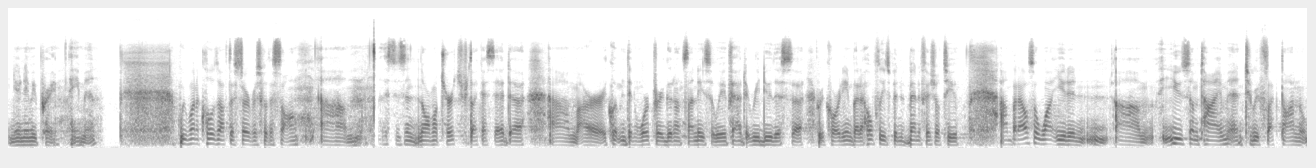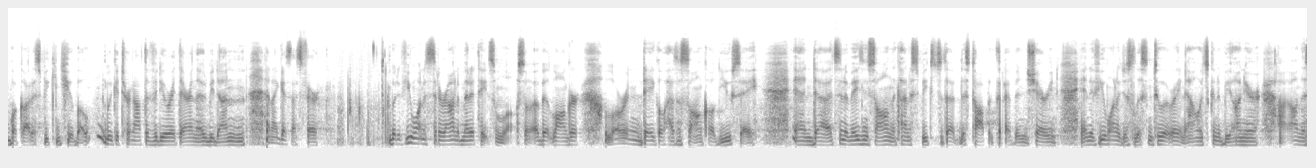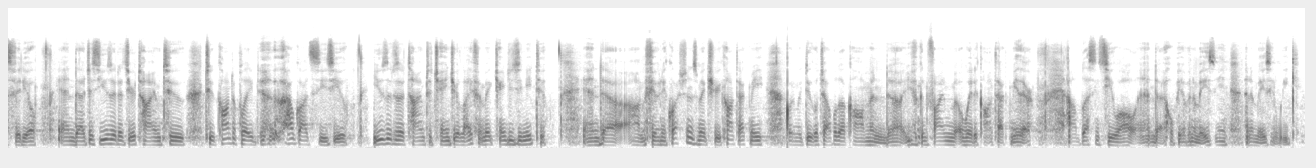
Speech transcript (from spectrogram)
In your name we pray. Amen. We want to close off the service with a song. Um, this isn't normal church. Like I said, uh, um, our equipment didn't work very good on Sunday, so we've had to redo this uh, recording, but hopefully it's been beneficial to you. Um, but I also want you to um, use some time and to reflect on what God is speaking to you about. We could turn off the video right there and that would be done, and, and I guess that's fair. But if you want to sit around and meditate some, some a bit longer, Lauren Daigle has a song called "You Say," and uh, it's an amazing song that kind of speaks to that this topic that I've been sharing. And if you want to just listen to it right now, it's going to be on your uh, on this video, and uh, just use it as your time to to contemplate how God sees you. Use it as a time to change your life and make changes you need to. And uh, um, if you have any questions, make sure you contact me. Go to mcdougalchapel.com, and uh, you can find a way to contact me there. Um, blessings to you all, and I hope you have an amazing, an amazing week.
